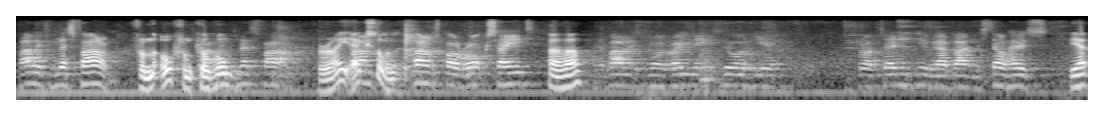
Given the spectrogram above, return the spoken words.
Barley from this farm. From the, oh, from Kilchoman? From this farm. Right, excellent. The farm's called Rockside. Uh-huh. The barley's grown right next door here. Brought in, here we are back in the still house. Yep.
